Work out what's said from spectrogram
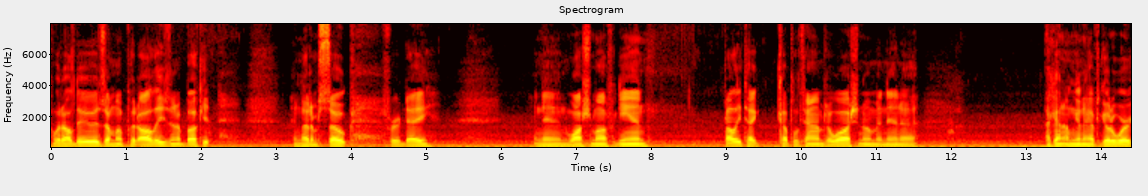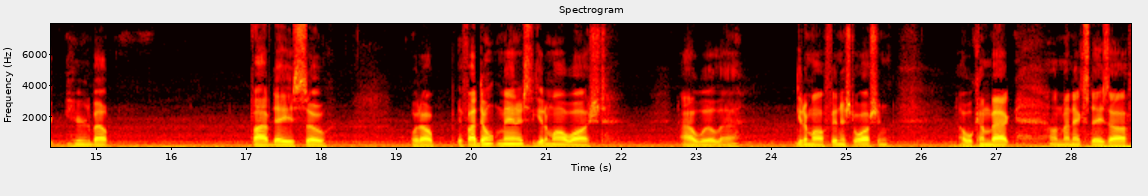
what I'll do is I'm gonna put all these in a bucket and let them soak for a day and then wash them off again. Probably take a couple of times of washing them and then uh, I got, I'm gonna have to go to work here in about five days. So what I'll if I don't manage to get them all washed, I will uh, get them all finished washing. I will come back on my next days off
